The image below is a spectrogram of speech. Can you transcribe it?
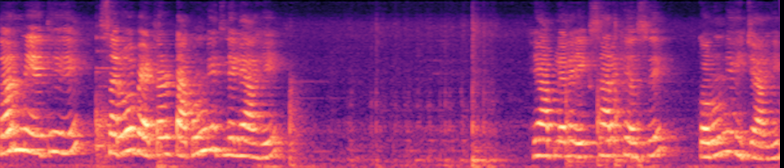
तर मी येथे सर्व बॅटर टाकून घेतलेले आहे. हे आपल्याला एकसारखे असे करून घ्यायचे आहे.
